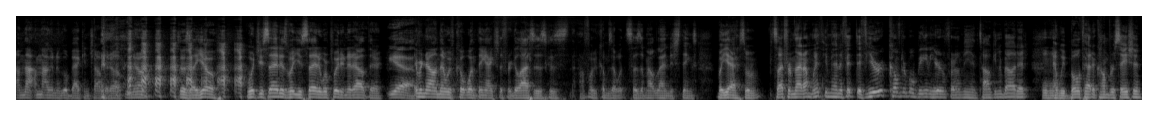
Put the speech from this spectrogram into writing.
I'm not I'm not gonna go back and chop it up, you know. so it's like, yo, what you said is what you said, and we're putting it out there. yeah, Every now and then we've cut one thing actually for glasses because that motherfucker comes out with says some outlandish things. But yeah, so aside from that, I'm with you, man. If it if you're comfortable being here in front of me and talking about it, Mhm. and we both had a conversation,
